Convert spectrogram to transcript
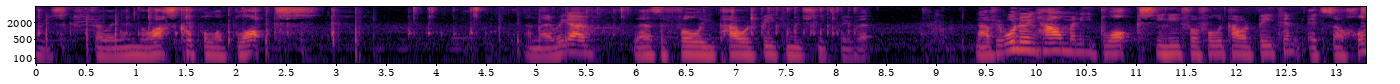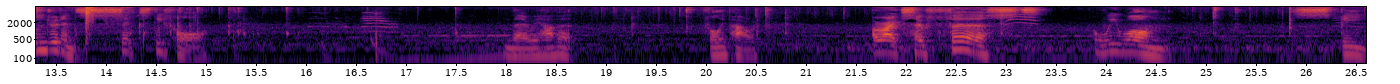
I'm just filling in the last couple of blocks. And there we go. There's a fully powered beacon, we just need to move it. Now, if you're wondering how many blocks you need for a fully powered beacon, it's 164. And there we have it. Fully powered. Alright, so first, we want speed.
